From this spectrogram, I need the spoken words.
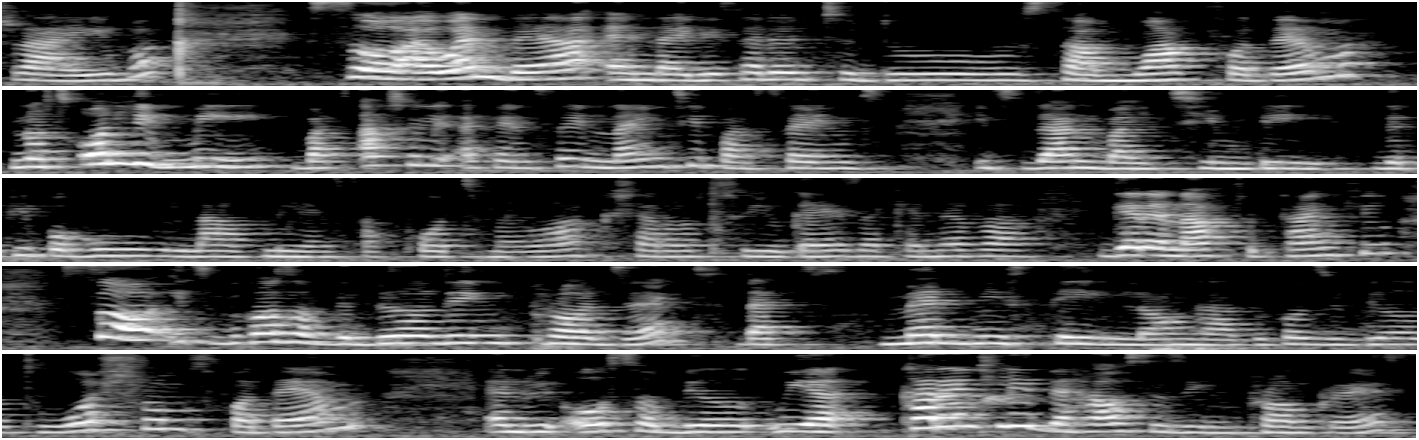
tribe. So i went there and i decided to do some work for them. Not only me but actually i can say 90% it's done by team d the people who love me and support my work. Shout out to you guys. I can never get enough to thank you. So it's because of the building project that's made me stay longer because we built washrooms for them and we also build we are currently the house is in progress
